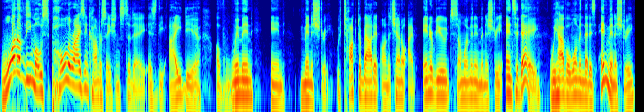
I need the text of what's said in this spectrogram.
one of the most polarizing conversations today is the idea of women in ministry. We've talked about it on the channel. I've interviewed some women in ministry, and today we have a woman that is in ministry,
